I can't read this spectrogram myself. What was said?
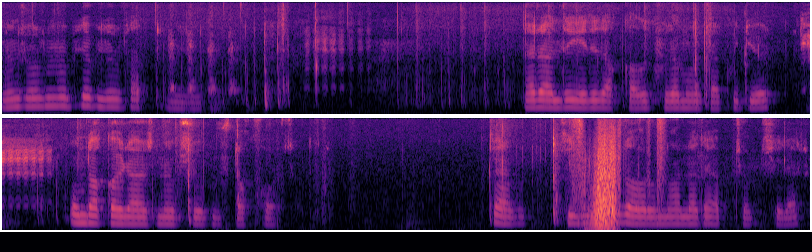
Yanlış olduğunu bile bile uzattım herhalde 7 dakikalık falan olacak video 10 dakika ile arasında bir şey yok 3 dakika var Gel Kizimler da var onlarla da yapacağım bir şeyler.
